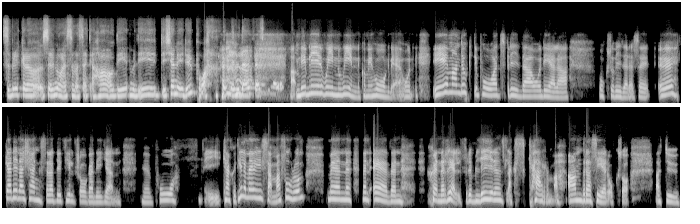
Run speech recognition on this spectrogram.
så, brukar de, så är det några som har sagt jaha, det, men det, det känner ju du på. är det därför jag ja, men Det blir win-win, kom ihåg det. Och är man duktig på att sprida och dela och så vidare så ökar dina chanser att bli tillfrågad igen eh, på i, kanske till och med i samma forum, men, men även generellt, för det blir en slags karma. Andra ser också att du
